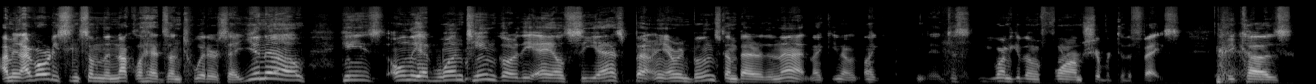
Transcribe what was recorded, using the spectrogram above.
I mean, I've already seen some of the knuckleheads on Twitter say, you know, he's only had one team go to the ALCS, but Aaron Boone's done better than that. Like, you know, like just you want to give them a forearm shiver to the face because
